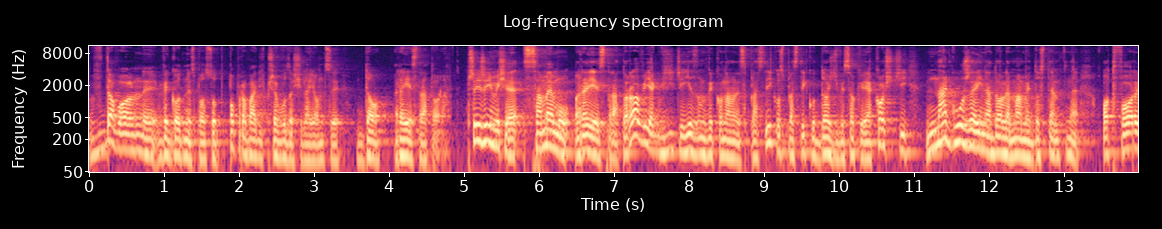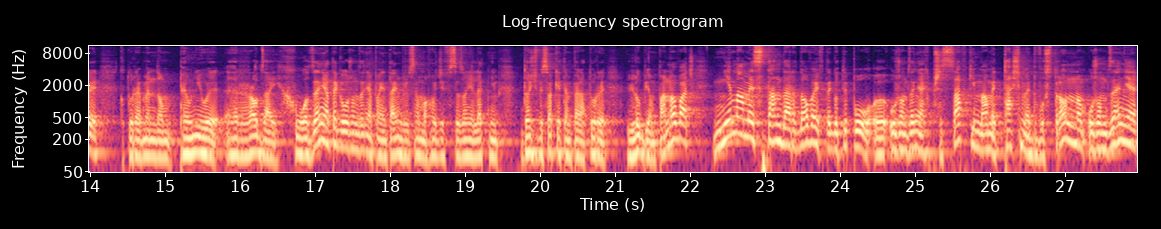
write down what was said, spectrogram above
w dowolny, wygodny sposób poprowadzić przewód zasilający do rejestratora. Przyjrzyjmy się samemu rejestratorowi. Jak widzicie jest on wykonany z plastiku, z plastiku dość wysokiej jakości. Na górze i na dole mamy dostępne otwory, które będą pełniły rodzaj chłodzenia tego urządzenia. Pamiętajmy, że w samochodzie w sezonie letnim dość wysokie temperatury lubią panować. Nie mamy standardowej w tego typu e, urządzeniach przystawki, mamy taśmę dwustronną. Urządzenie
